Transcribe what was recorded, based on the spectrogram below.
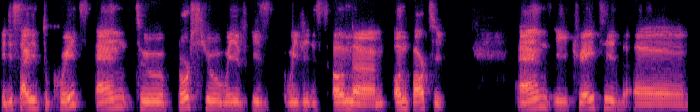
he decided to quit and to pursue with his, with his own, um, own party. And he created uh,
